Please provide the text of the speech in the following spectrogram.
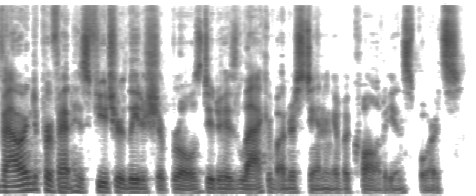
vowing to prevent his future leadership roles due to his lack of understanding of equality in sports.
